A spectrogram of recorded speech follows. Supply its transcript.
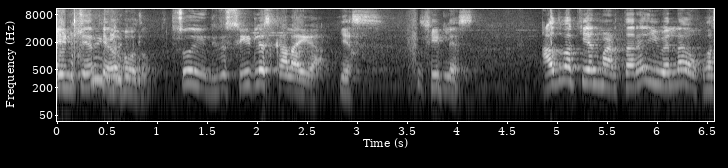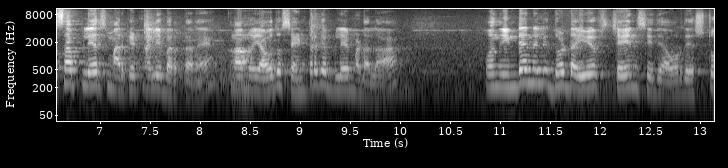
ಹೆಂಡತಿ ಅಂತ ಹೇಳ್ಬೋದು. ಸೊ ಇದು ಸೀಡ್ಲೆಸ್ ಕಾಲ ಈಗ. Yes seedless. ಅದಕ್ಕೆ ಏನು ಮಾಡ್ತಾರೆ ಇವೆಲ್ಲ ಹೊಸ ಪ್ಲೇಯರ್ಸ್ ಮಾರ್ಕೆಟ್ನಲ್ಲಿ ಬರ್ತಾರೆ. ನಾನು ಯಾವುದೋ ಸೆಂಟರ್ಗೆ ಬ್ಲೇಮ್ ಮಾಡಲ್ಲ. ಒಂದು ಇಂಡಿಯಾನಲ್ಲಿ ದೊಡ್ಡ ಐ ಎಫ್ ಚೈನ್ಸ್ ಇದೆ ಅವ್ರದ್ದು ಎಷ್ಟೋ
